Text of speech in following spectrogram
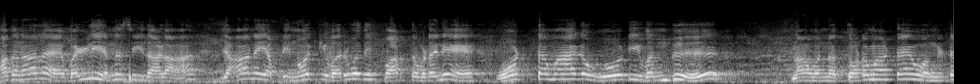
அதனால வள்ளி என்ன செய்தாலாம் யானை அப்படி நோக்கி வருவதை பார்த்த உடனே ஓட்டமாக ஓடி வந்து நான் உன்னை தொடமாட்டேன் உன்கிட்ட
